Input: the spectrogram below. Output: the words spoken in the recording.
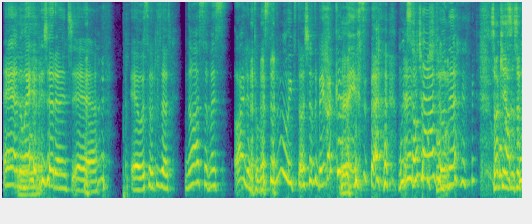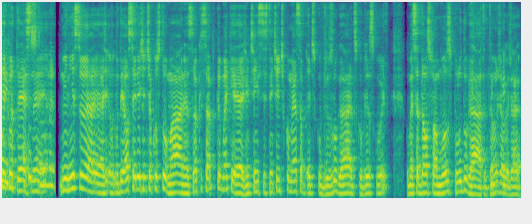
É, não é, é refrigerante. É, é os outros Nossa, mas Olha, eu tô gostando muito, tô achando bem bacana é. isso, tá? Muito é, saudável, né? Só que, só que acontece, né? acostuma. né? No início, o ideal seria a gente acostumar, né? Só que sabe como é que é? A gente é insistente, a gente começa a descobrir os lugares, descobrir as coisas, começa a dar os famosos pulos do gato. Então, já, já,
